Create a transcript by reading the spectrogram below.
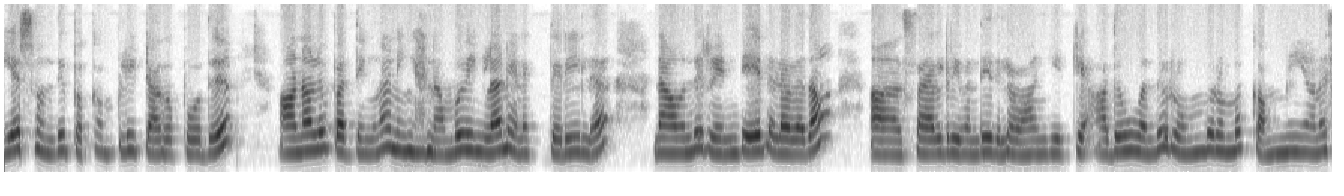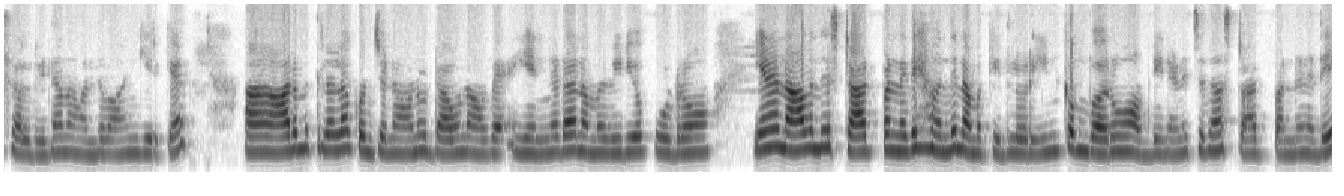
இயர்ஸ் வந்து இப்போ கம்ப்ளீட் ஆக போகுது. ஆனாலும் பார்த்தீங்கன்னா நீங்கள் நம்புவீங்களான்னு எனக்கு தெரியல. நான் வந்து ரெண்டே தடவை தான் சேல்ரி வந்து இதில் வாங்கியிருக்கேன். அதுவும் வந்து ரொம்ப ரொம்ப கம்மியான சேல்ரி தான் நான் வந்து வாங்கியிருக்கேன். ஆரம்பத்துலலாம் கொஞ்சம் நானும் டவுன் ஆவேன். என்னடா நம்ம வீடியோ போடுறோம்? ஏன்னா நான் வந்து ஸ்டார்ட் பண்ணதே வந்து நமக்கு இதில் ஒரு இன்கம் வரும் அப்படின்னு நினச்சி தான் ஸ்டார்ட் பண்ணினதே.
